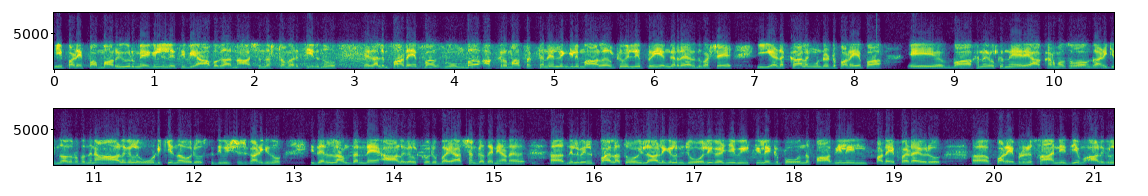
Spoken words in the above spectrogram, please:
ഈ പടയപ്പ മറയൂർ മേഖലയിലെത്തി വ്യാപക നാശനഷ്ടം വരുത്തിയിരുന്നു. ഏതായാലും പടയപ്പ മുമ്പ് അക്രമാസക്തനല്ലെങ്കിലും ആളുകൾക്ക് വലിയ പ്രിയങ്കരായിരുന്നു പക്ഷേ ഈ ഇടക്കാലം കൊണ്ടിട്ട് പടയപ്പ ഈ വാഹനങ്ങൾക്ക് നേരെ അക്രമ സ്വഭാവം കാണിക്കുന്നു. അതോടൊപ്പം തന്നെ ആളുകൾ ഓടിക്കുന്ന ഒരു സ്ഥിതിവിശേഷം കാണിക്കുന്നു. ഇതെല്ലാം തന്നെ ആളുകൾക്ക് ഒരു ഭയാശങ്ക തന്നെയാണ്. നിലവിൽ പല തൊഴിലാളികളും ജോലി കഴിഞ്ഞ് വീട്ടിലേക്ക് പോകുന്ന പാതിയിൽ പടയപ്പയുടെ ഒരു പടയപ്പയുടെ ഒരു സാന്നിധ്യം ആളുകൾ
